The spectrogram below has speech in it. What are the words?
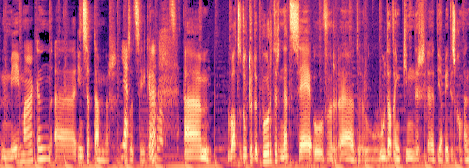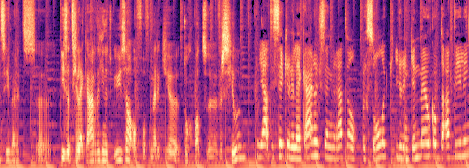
meemaken in september, ja, was het zeker? Dat hè? klopt. Um, wat dokter De Poorter net zei over uh, de, hoe dat een kinderdiabetesconventie werkt. Uh, is het gelijkaardig in het USA of, of merk je toch wat uh, verschillen? Ja, het is zeker gelijkaardig. Ze zijn inderdaad wel persoonlijk. Iedereen kent mij ook op de afdeling.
